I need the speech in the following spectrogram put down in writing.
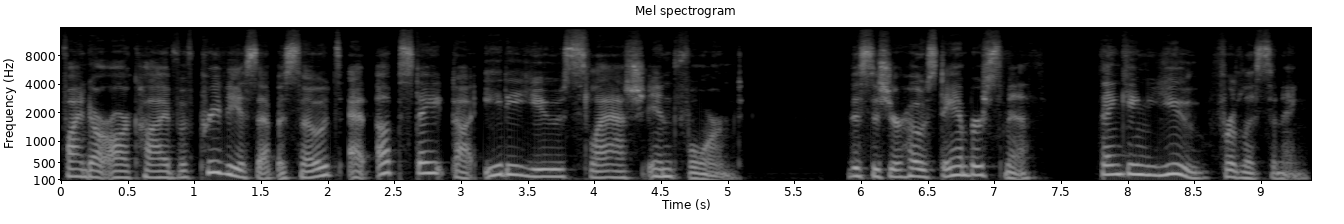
Find our archive of previous episodes at upstate.edu/informed. This is your host Amber Smith, thanking you for listening.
